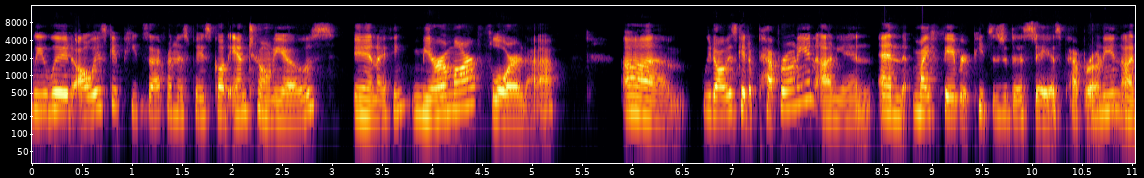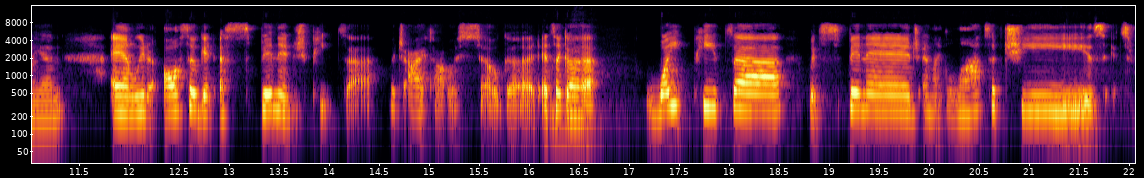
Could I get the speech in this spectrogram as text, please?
We would always get pizza from this place called Antonio's in I think Miramar, Florida. Um, we'd always get a pepperoni and onion, and my favorite pizza to this day is pepperoni and onion. And we'd also get a spinach pizza, which I thought was so good. It's like a mm-hmm. white pizza with spinach and like lots of cheese. It's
